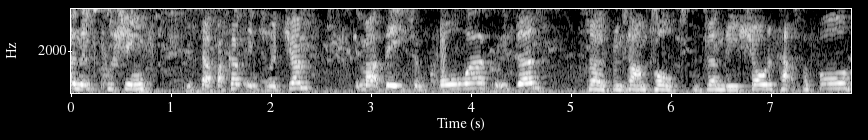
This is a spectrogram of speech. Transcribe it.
and then pushing yourself back up into a jump. It might be some core work that we've done. So for example, we've done the shoulder taps before.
